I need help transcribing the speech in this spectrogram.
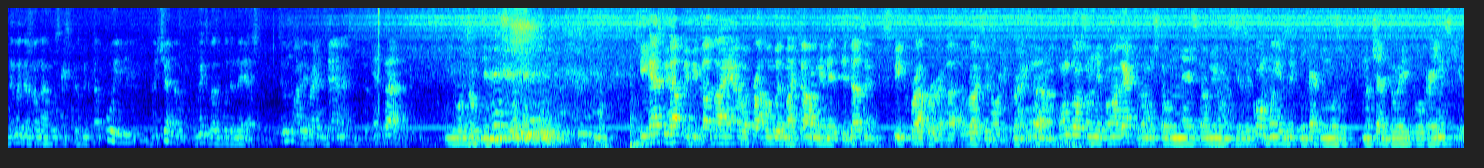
не видержав нагрузки спиртних напоїв і, звичайно, вид у вас буде неряшний. Це вже Это его друг Денис. He has to help me because I have a problem with my tongue and it, it doesn't speak proper uh, Russian or Ukrainian. Да, он должен мне помогать, потому что у меня есть проблема с языком. Мой язык никак не может начать говорить по-украински.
